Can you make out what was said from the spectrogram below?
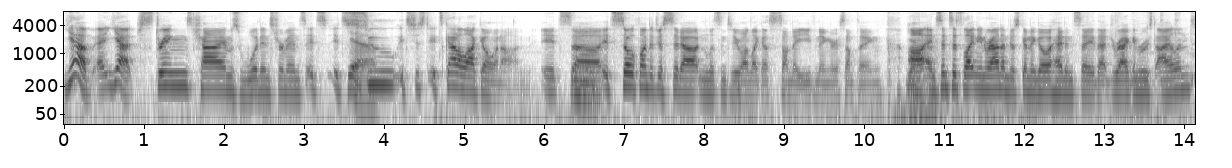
yeah, uh, yeah, strings, chimes, wood instruments. It's it's Yeah. so it's just it's got a lot going on. It's uh it's so fun to just sit out and listen to on like a Sunday evening or something. Uh, and since it's lightning round, I'm just gonna go ahead and say that Dragon Roost Island.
